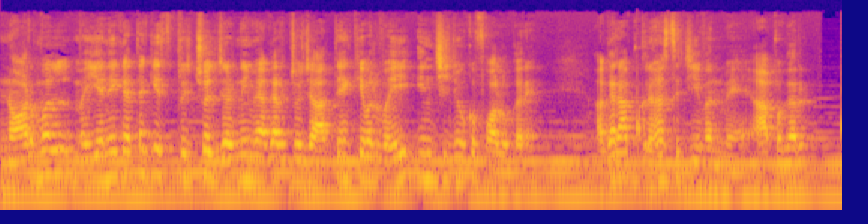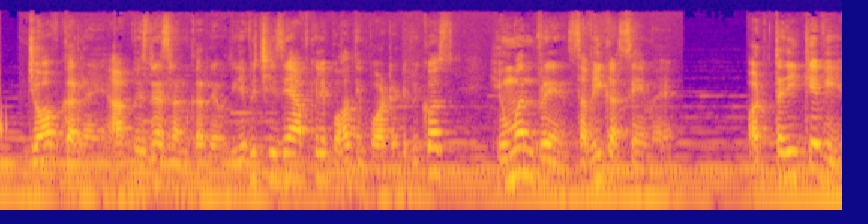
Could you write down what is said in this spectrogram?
नॉर्मल मैं ये नहीं कहता कि स्पिरिचुअल जर्नी में अगर जो जाते हैं, केवल वही इन चीज़ों को फॉलो करें। अगर आप गृहस्थ जीवन में आप अगर जॉब कर रहे हैं, आप बिज़नेस रन कर रहे हो तो ये भी चीज़ें आपके लिए बहुत इंपॉर्टेंट है बिकॉज़ ह्यूमन ब्रेन सभी का सेम है। और तरीके भी,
